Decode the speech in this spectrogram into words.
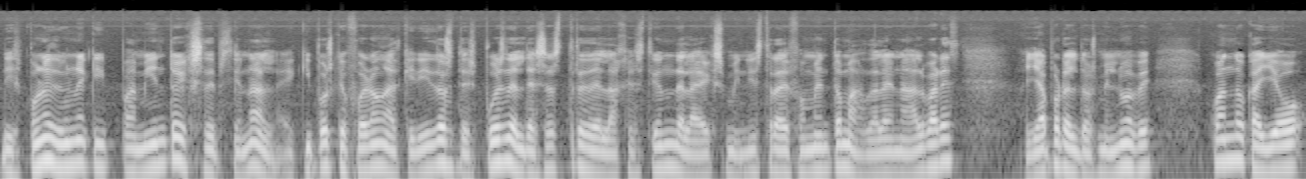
dispone de un equipamiento excepcional, equipos que fueron adquiridos después del desastre de la gestión de la ex ministra de Fomento Magdalena Álvarez, allá por el 2009, cuando cayó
